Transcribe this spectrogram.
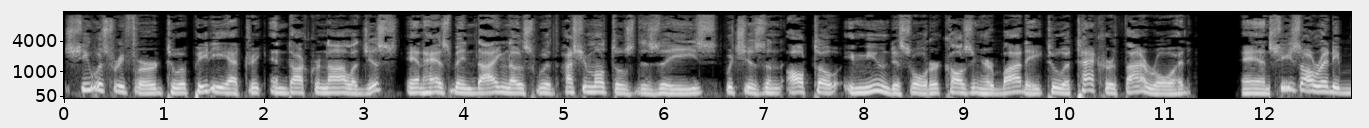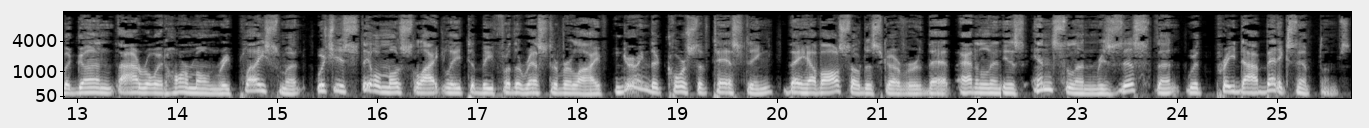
she was referred to a pediatric endocrinologist and has been diagnosed with Hashimoto's disease, which is an autoimmune disorder causing her body to attack her thyroid. And she's already begun thyroid hormone replacement, which is still most likely to be for the rest of her life. During the course of testing, they have also discovered that Adeline is insulin resistant with pre-diabetic symptoms.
